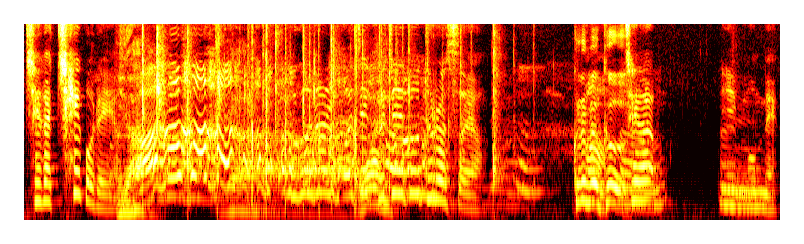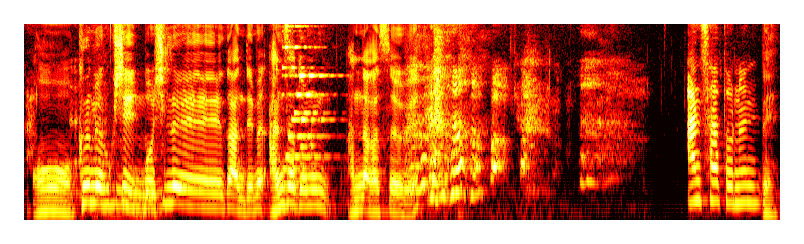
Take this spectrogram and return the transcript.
제가 최고래요. 야. 그거를 어제 그제도 들었어요. 그러면 어, 그 제가 이 몸매가 어, 그러면 혹시 뭐 실례가 안 되면 안사도는 안 나갔어요, 왜? 안사도는 네.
